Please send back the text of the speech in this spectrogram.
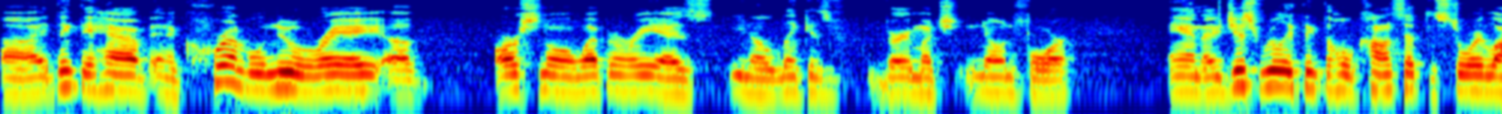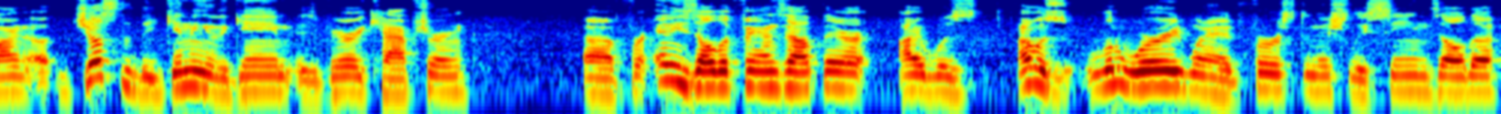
Uh, I think they have an incredible new array of arsenal and weaponry, as you know, Link is very much known for. And I just really think the whole concept and storyline, uh, just the beginning of the game, is very capturing. Uh, for any Zelda fans out there, I was I was a little worried when I had first initially seen Zelda.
